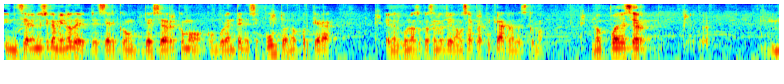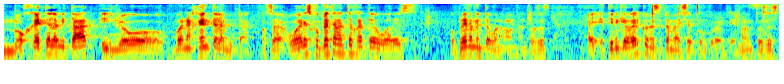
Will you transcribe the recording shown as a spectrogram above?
iniciar en ese camino de, ser, de ser como congruente en ese punto, ¿no? Porque era, en algunas ocasiones llegamos a platicar, ¿no? Es como, no puede ser eh, ojete a la mitad y luego buena gente a la mitad. O sea, o eres completamente ojete o eres completamente buena onda. Entonces, eh, tiene que ver con ese tema de ser congruente, ¿no? Entonces,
